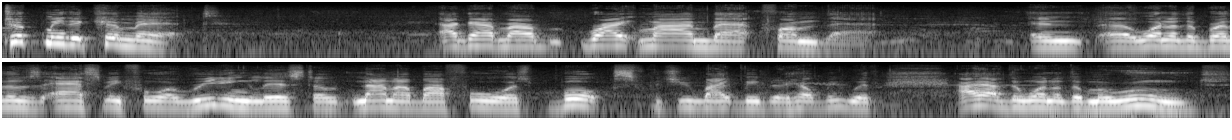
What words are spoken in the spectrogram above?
took me to Kemet. I got my right mind back from that. And uh, one of the brothers asked me for a reading list of Nana Baffour's books, which you might be able to help me with. I have the one of the Maroons.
